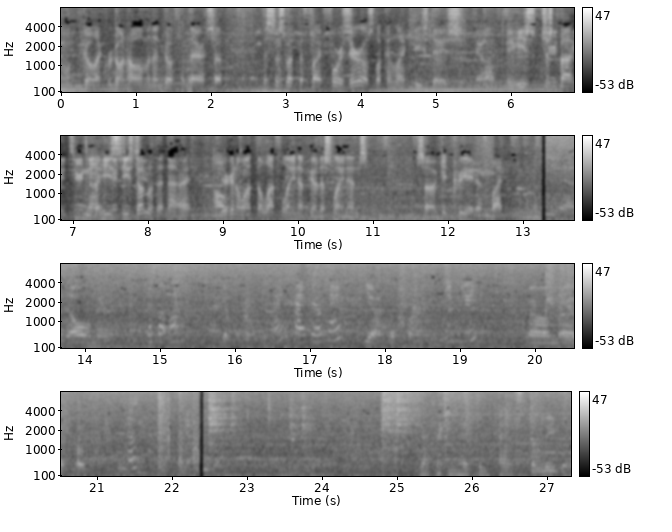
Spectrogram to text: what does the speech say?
We'll go like we're going home and then go from there. So this is what the 540 is looking like these days. Yeah. He's just about, but he's he's done with it now, right? Oh, You're gonna want the left lane up here. This lane ends. So get creative, bud. Yeah, the all American. The foot one? Yep. Alright, fries are okay? Yeah, that's fine. And the drink? Um, uh, Coke. Coke? Nothing that can pass the legal.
